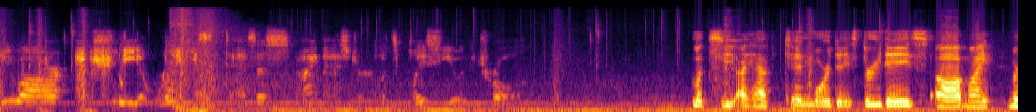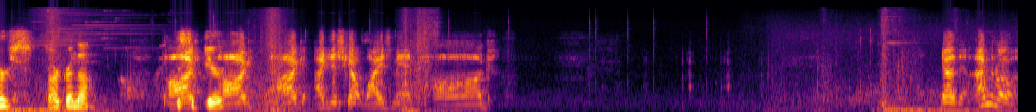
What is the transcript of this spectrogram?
you are actually really decent as a spy master. Let's place you in control. Let's see. I have ten more days. Three days. Uh, my nurse are gonna Pog, disappear. Pog, Pog. I just got Wise Man Pog. Now, then, I'm gonna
